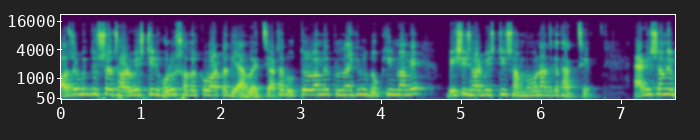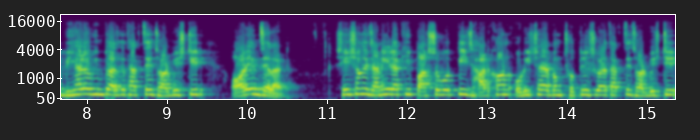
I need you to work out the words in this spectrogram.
বজ্রবিদ্যুৎ সহ ঝড় বৃষ্টির হলুদ সতর্কবার্তা দেওয়া হয়েছে। অর্থাৎ উত্তরবঙ্গের তুলনায় কিন্তু দক্ষিণবঙ্গে বেশি ঝড় বৃষ্টির সম্ভাবনা আজকে থাকছে। একই সঙ্গে বিহারেও কিন্তু আজকে থাকছে ঝড় বৃষ্টির অরেঞ্জ অ্যালার্ট সেই সঙ্গে জানিয়ে রাখি, পার্শ্ববর্তী ঝাড়খণ্ড, ওড়িশা এবং ছত্তিশগড়ে থাকছে ঝড় বৃষ্টির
